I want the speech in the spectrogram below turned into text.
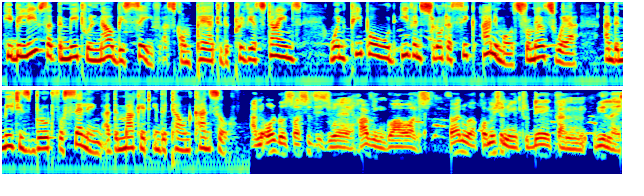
He believes that the meat will now be safe as compared to the previous times when people would even slaughter sick animals from elsewhere and the meat is brought for selling at the market in the town council. And all those facilities were having boreholes. One we're commissioning today can be like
